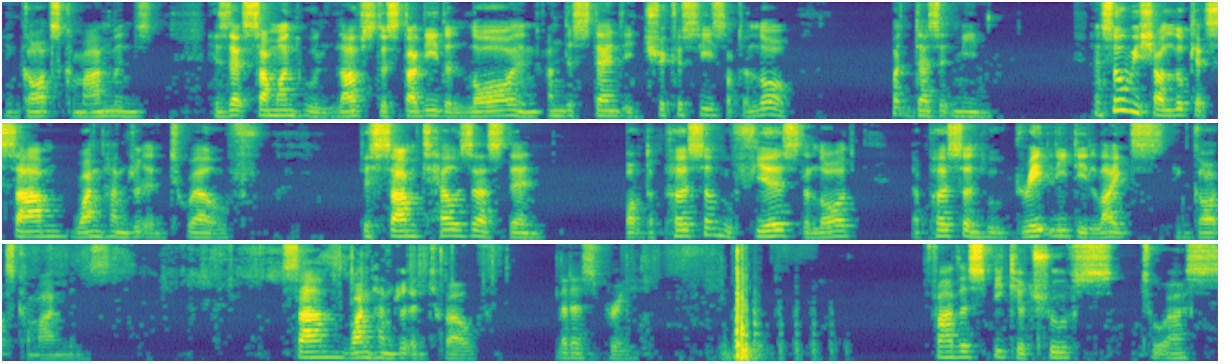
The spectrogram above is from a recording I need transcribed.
in God's commandments? Is that someone who loves to study the law and understand the intricacies of the law? What does it mean? And so we shall look at Psalm 112. This psalm tells us then about the person who fears the Lord, a person who greatly delights in God's commandments. Psalm 112. Let us pray. Father, speak your truths to us,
